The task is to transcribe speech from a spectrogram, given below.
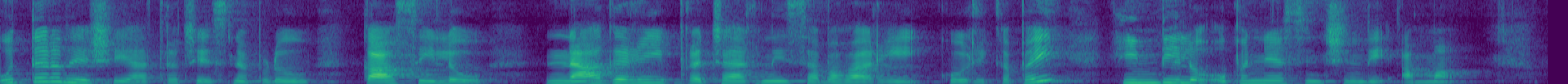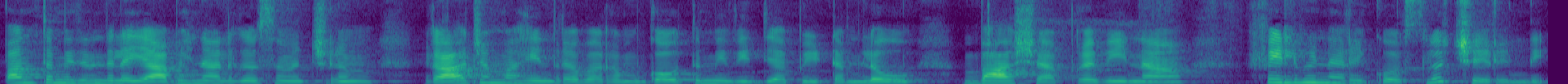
ఉత్తర దేశ యాత్ర చేసినప్పుడు కాశీలో నాగరి ప్రచారిణి సభవారి కోరికపై హిందీలో ఉపన్యాసించింది అమ్మ. పంతొమ్మిది వందల యాభై నాలుగవ సంవత్సరం రాజమహేంద్రవరం గౌతమి విద్యాపీఠంలో భాషా ప్రవీణ ఫిల్మినరీ కోర్సులో చేరింది.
